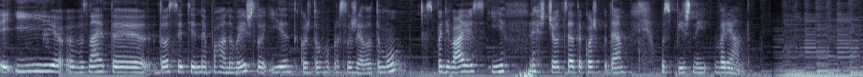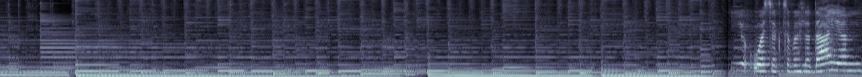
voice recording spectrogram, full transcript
і е, ви знаєте, досить непогано вийшло і також довго прослужило. Тому сподіваюсь, і що це також буде успішний варіант. І ось як це виглядає.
